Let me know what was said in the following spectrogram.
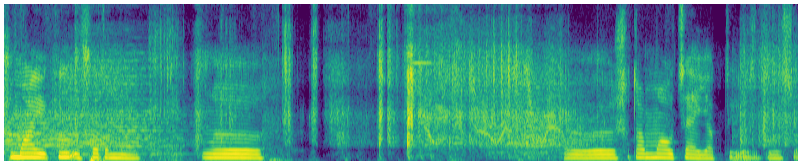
що має що там має. Е, що там мав це, як то є збився,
